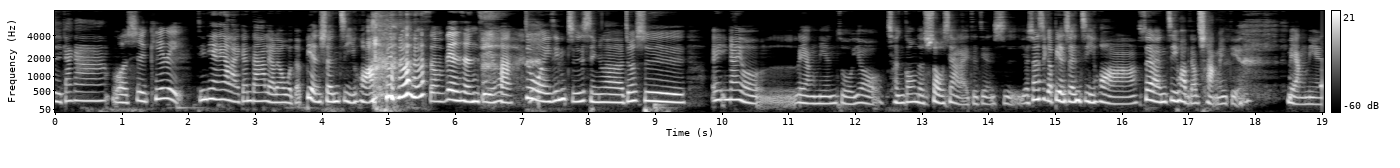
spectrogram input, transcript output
是嘎嘎，我是 Kili，今天要来跟大家聊聊我的变身计划。什么变身计划？就我已经执行了，就是哎、欸，应该有两年左右，成功的瘦下来这件事，也算是个变身计划啊。虽然计划比较长一点，两年，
